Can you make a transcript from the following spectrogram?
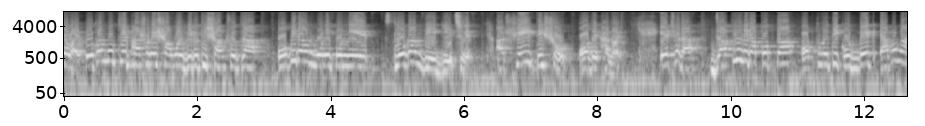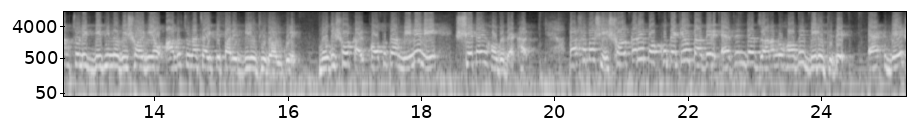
দেওয়ায় প্রধানমন্ত্রীর ভাষণের সময় বিরোধী সাংসদরা অবিরাম মণিপুর নিয়ে স্লোগান দিয়ে গিয়েছিলেন। আর সেই দৃশ্য অদেখা নয়। এছাড়া জাতীয় নিরাপত্তা, অর্থনৈতিক উদ্বেগ এবং আঞ্চলিক বিভিন্ন বিষয় নিয়েও আলোচনা চাইতে পারে বিরোধী দলগুলি। মোদী সরকার কতটা মেনে নেয় সেটাই হবে দেখার। পাশাপাশি সরকারের পক্ষ থেকেও তাদের এজেন্ডা জানানো হবে বিরোধীদের। এক দেশ,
